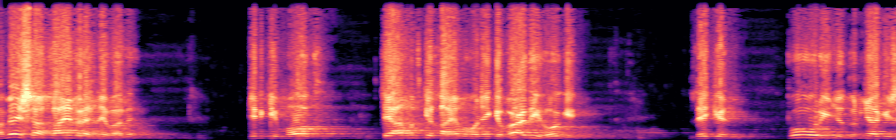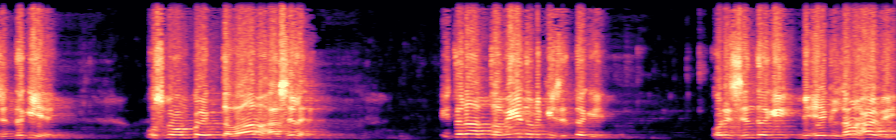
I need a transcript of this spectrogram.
ہمیشہ قائم رہنے والے۔ جن کی موت قیامت کے قائم ہونے کے بعد ہی ہوگی۔ لیکن پوری جو دنیا کی زندگی ہے، اس میں ان کو ایک دوام حاصل ہے۔ اتنا طویل ان کی زندگی اور اس زندگی میں ایک لمحہ بھی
